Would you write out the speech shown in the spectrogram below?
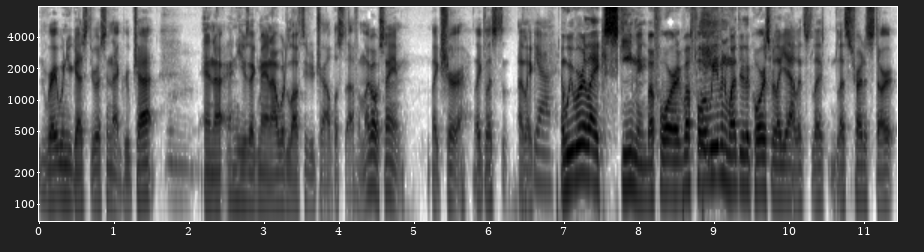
right when you guys threw us in that group chat, Mm-hmm. and uh, and he was like, "Man, I would love to do travel stuff." I'm like, "Oh, same." Like sure, like let's I like Yeah. And we were like scheming before before we even went through the course. We're like, yeah, let's let let's try to start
